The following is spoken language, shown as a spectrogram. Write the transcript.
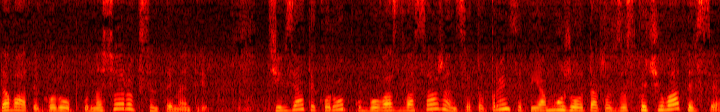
давати коробку на 40 см, чи взяти коробку, бо у вас два саджанці, то в принципі я можу отак от заскочувати все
